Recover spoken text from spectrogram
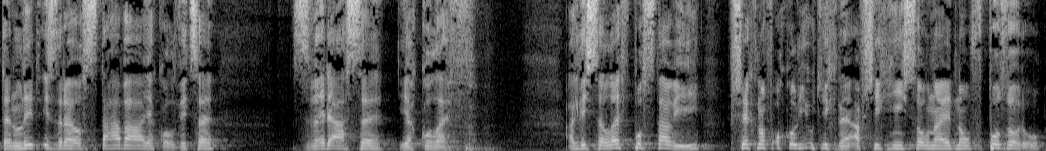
ten lid Izrael stává jako lvice, zvedá se jako lev. A když se lev postaví, všechno v okolí utichne a všichni jsou najednou v pozoru,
